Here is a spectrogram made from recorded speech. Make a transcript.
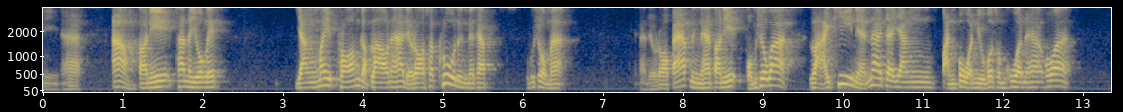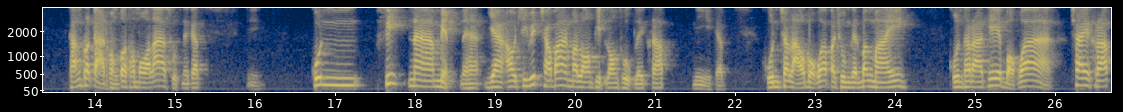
นี่นะฮะอ้าวตอนนี้ท่านนายกเล็ก ยังไม่พร้อมกับเรานะฮะเดี๋ยวรอสักครู่หนึ่งนะครับคุณผู้ชมฮะ เดี๋ยวรอแป๊บหนึ่งนะฮะตอนนี้ผมเชื่อว่าหลายที่เนี่ยน่าจะยังปั่นป่วนอยู่พอสมควรนะฮะเพราะว่าทั้งประกาศของกทมล่าสุดนะครับนี่คุณซินาเมดนะฮะอย่าเอาชีวิตชาวบ้านมาลองผิดลองถูกเลยครับ นี่ครับ คุณเฉลาบอกว่าประชุมกันบ้างไหมคุณธราเทพบอกว่าใช่ครับ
